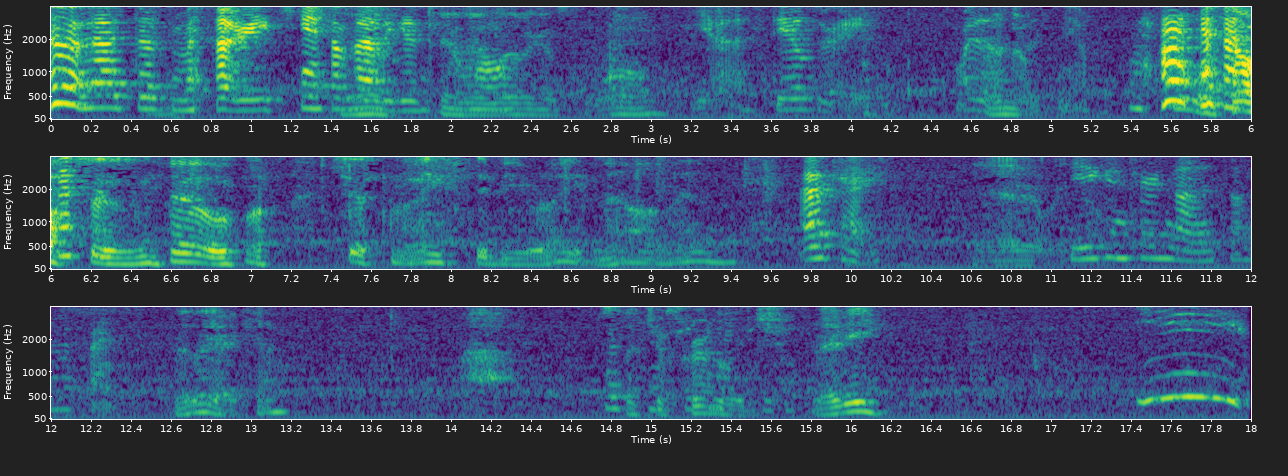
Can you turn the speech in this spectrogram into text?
no, that doesn't matter. You can't have that Yeah, against can't the have wall. that against the wall. Yeah, Dale's right. What else is new? what else is new? It's just nice to be right now and then. Okay, There we go. you can turn that. It's on the front. Really, I can? Let's Such a see what you can privilege. Ready? Yee!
